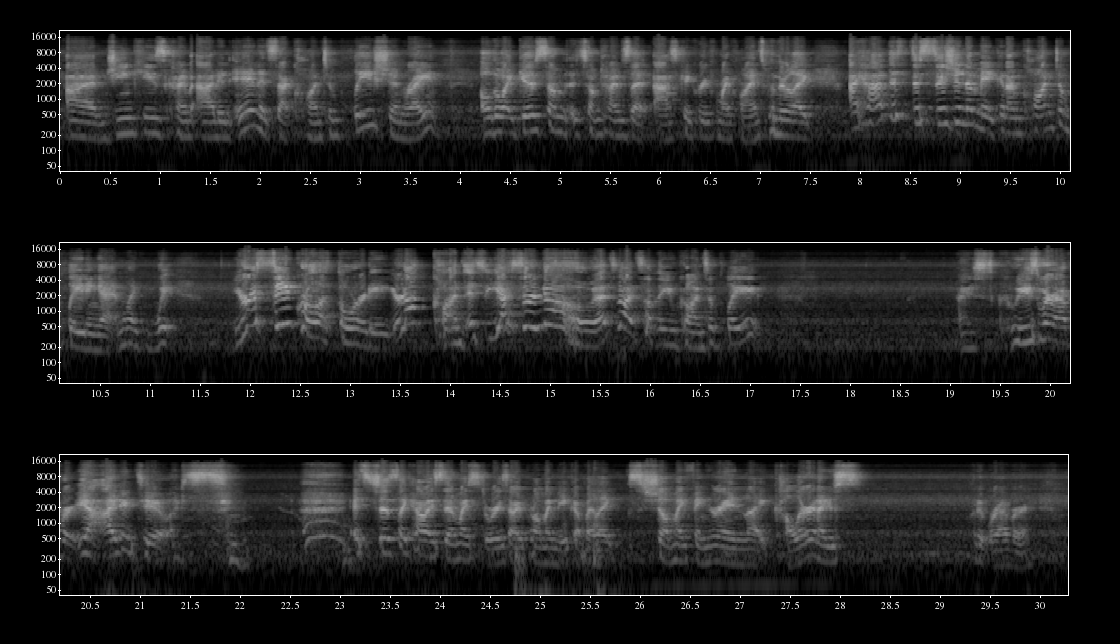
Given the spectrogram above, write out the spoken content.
um, Gene Keys kind of added in. It's that contemplation, right? although I give some sometimes that ask I create for my clients when they're like, I have this decision to make and I'm contemplating it. And like, wait, you're a sacral authority. You're not con. It's yes or no. That's not something you contemplate. I squeeze wherever. Yeah, I do too. it's just like how I send my stories. How I put on my makeup. I like shove my finger in like color and I just put it wherever.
